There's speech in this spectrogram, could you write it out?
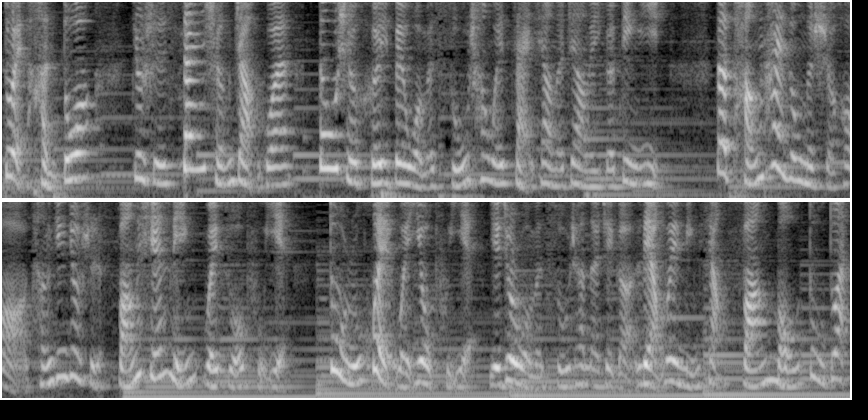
对，很多就是三省长官都是可以被我们俗称为宰相的这样的一个定义。那唐太宗的时候，曾经就是房玄龄为左仆射，杜如晦为右仆射，也就是我们俗称的这个两位名相房谋杜段。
